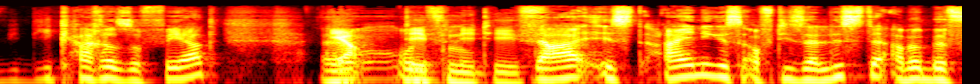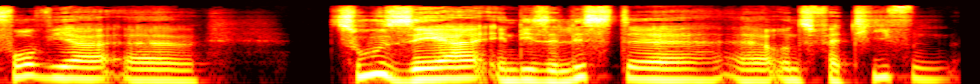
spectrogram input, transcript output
wie die Karre so fährt. Äh, ja, und definitiv. Da ist einiges auf dieser Liste, aber bevor wir äh, zu sehr in diese Liste äh, uns vertiefen,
